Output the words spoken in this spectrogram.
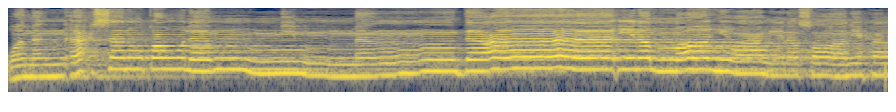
ومن أحسن قولا ممن دعا إلى الله وعمل صالحا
